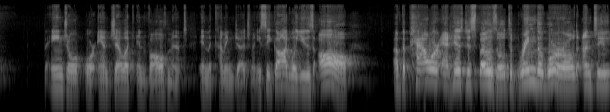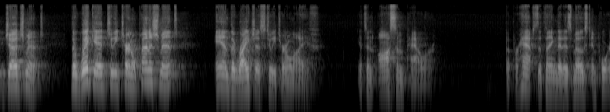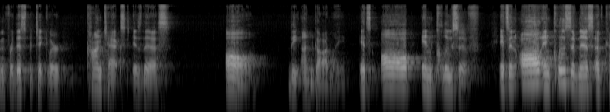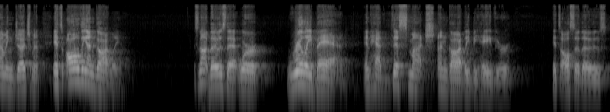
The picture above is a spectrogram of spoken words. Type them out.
The angel or angelic involvement in the coming judgment. You see, God will use all of the power at his disposal to bring the world unto judgment the wicked to eternal punishment, and the righteous to eternal life. It's an awesome power. But perhaps the thing that is most important for this particular context is this all the ungodly. It's all inclusive. It's an all inclusiveness of coming judgment. It's all the ungodly. It's not those that were really bad and had this much ungodly behavior. It's also those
